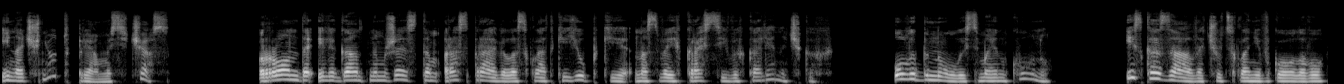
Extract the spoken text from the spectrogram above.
И начнет прямо сейчас. Ронда элегантным жестом расправила складки юбки на своих красивых коленочках, улыбнулась Мейнкуну и сказала, чуть склонив голову,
